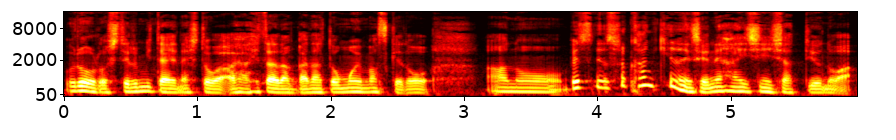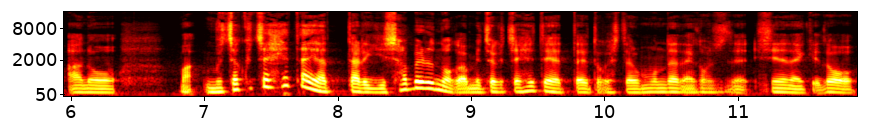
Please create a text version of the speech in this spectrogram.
う、うろうろしてるみたいな人は、下手なんかなと思いますけど、あの、別にそれ関係ないんですよね、配信者っていうのは。あの、まあ、むちゃくちゃ下手やったり、喋るのがめちゃくちゃ下手やったりとかしたら問題ないかもしれないしれないけど、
